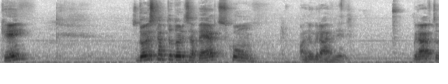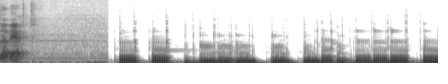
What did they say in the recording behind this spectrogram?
Ok? Os dois captadores abertos com... Olha o grave dele. O grave todo aberto. Mm-hmm.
